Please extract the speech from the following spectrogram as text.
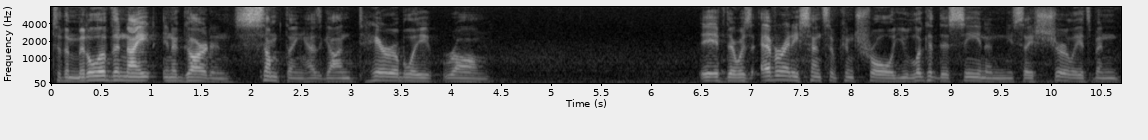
to the middle of the night in a garden, something has gone terribly wrong. If there was ever any sense of control, you look at this scene and you say, surely it's been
